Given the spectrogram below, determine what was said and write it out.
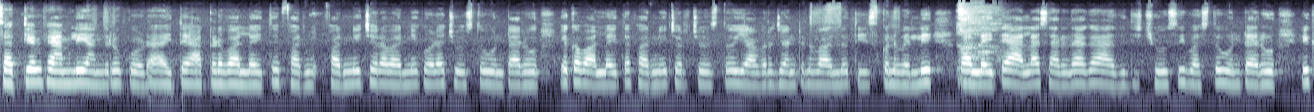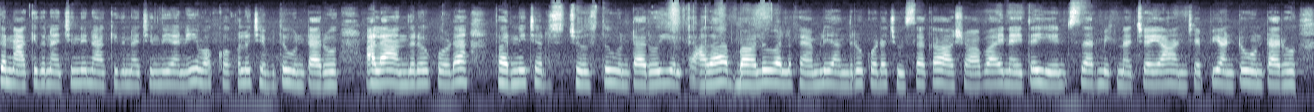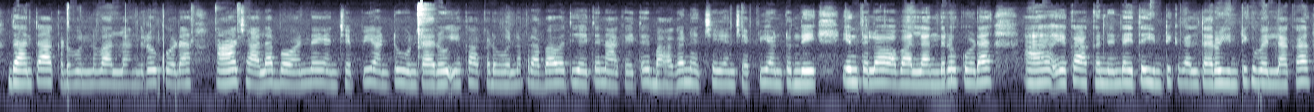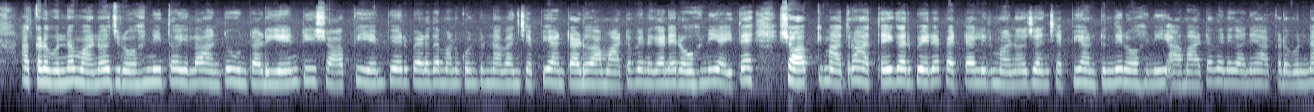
సత్యం family అందరూ కూడా అయితే అక్కడ వాళ్ళైతే ఫర్ ఫర్నిచర్ అవన్నీ కూడా చూస్తూ ఉంటారు. ఇక వాళ్ళైతే ఫర్నిచర్ చూస్తూ ఎవరి జంటను వాళ్ళు తీసుకుని వెళ్ళి వాళ్ళైతే అలా సరదాగా అది చూసి వస్తూ ఉంటారు. ఇక నాకు ఇది నచ్చింది నాకు ఇది నచ్చింది అని ఒక్కొక్కరు చెబుతూ ఉంటారు. అలా అందరూ కూడా ఫర్నిచర్స్ చూస్తూ ఉంటారు. అలా బాలు వాళ్ళ ఫ్యామిలీ అందరూ కూడా చూశాక ఆ షాప్ ఆయన అయితే ఏంటి సార్ మీకు నచ్చాయా అని చెప్పి అంటూ ఉంటారు. దాంతో అక్కడ ఉన్న వాళ్ళందరూ కూడా చాలా బాగున్నాయి అని చెప్పి చెప్పి అంటూ ఉంటారు. ఇక అక్కడ ఉన్న ప్రభావతి అయితే నాకైతే బాగా నచ్చాయి అని చెప్పి అంటుంది. ఇంతలో వాళ్ళందరూ కూడా ఇక అక్కడి నుండి అయితే ఇంటికి వెళ్తారు. ఇంటికి వెళ్ళాక అక్కడ ఉన్న మనోజ్ రోహిణితో ఇలా అంటూ ఉంటాడు. ఏంటి షాప్కి ఏం పేరు పెడదాం అనుకుంటున్నావు? అని చెప్పి అంటాడు. ఆ మాట వినగానే రోహిణి అయితే షాప్కి మాత్రం అత్తయ్య గారి పేరే పెట్టాలి మనోజ్ అని చెప్పి అంటుంది రోహిణి. ఆ మాట వినగానే అక్కడ ఉన్న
